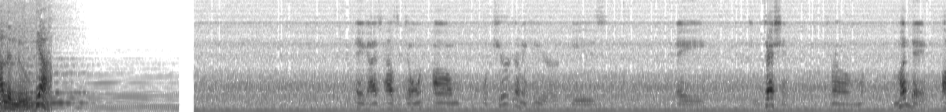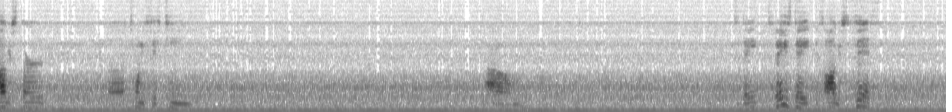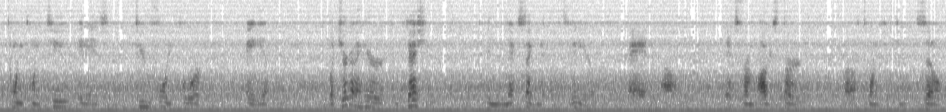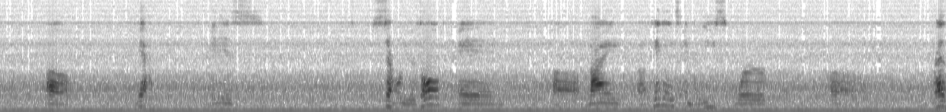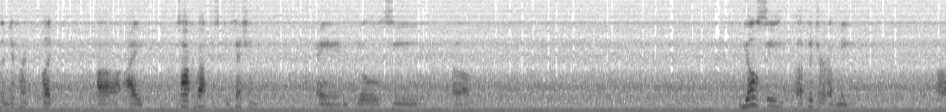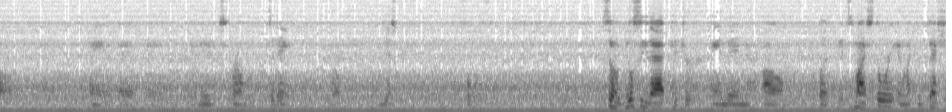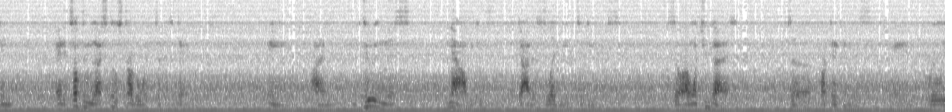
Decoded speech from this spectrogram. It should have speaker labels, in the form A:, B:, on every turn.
A: Hallelujah.
B: Hey guys, how's it going? Um, what you're gonna hear is a confession from Monday, August 3rd, uh, 2015. Um, today, today's date is August 5th, 2022. It is 2:44 a.m. But you're gonna hear confession in the next segment of this video, and um, it's from August 3rd of 2015. So, uh, yeah, it is several years old, and uh, my opinions and beliefs were uh, rather different, but talk about this confession, and you'll see. Um, you'll see a picture of me, uh, and, and, and, and it's from today, well, yesterday, the fourth. So you'll see that picture, and then, um, but it's my story and my confession, and it's something that I still struggle with to this day and I'm doing this now because God has led me to do this. So I want you guys to partake in this and really,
